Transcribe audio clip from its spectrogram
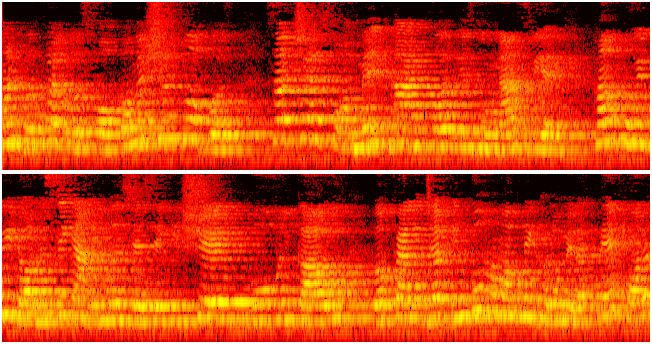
and buffaloes for commercial purpose such as for milk and fur is known as rearing. हम कोई भी डोमेस्टिक एनिमल्स जैसे कि शेप बुल काउ बफेलो जब इनको हम अपने घरों में रखते हैं for a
